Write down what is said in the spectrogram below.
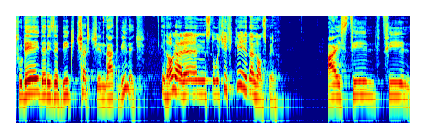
Today, there is a big church in that village. I dag er det en stor kirke i den landsbyen. I still feel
